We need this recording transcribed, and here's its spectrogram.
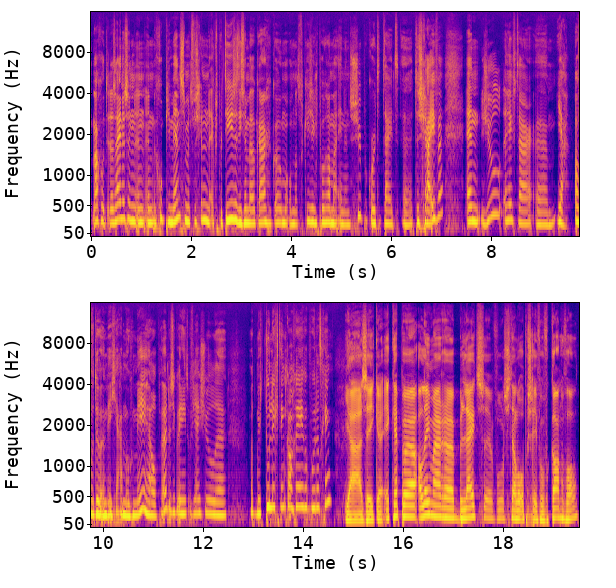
maar goed, er zijn dus een, een, een groepje mensen met verschillende expertise. Die zijn bij elkaar gekomen om dat verkiezingsprogramma in een super korte tijd eh, te schrijven. En Jules heeft daar ehm, ja, af en toe een beetje aan mogen meehelpen. Dus ik weet niet of jij Jules eh, wat meer toelichting kan geven op hoe dat ging. Ja, zeker. Ik heb eh, alleen maar beleidsvoorstellen opgeschreven over carnaval.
